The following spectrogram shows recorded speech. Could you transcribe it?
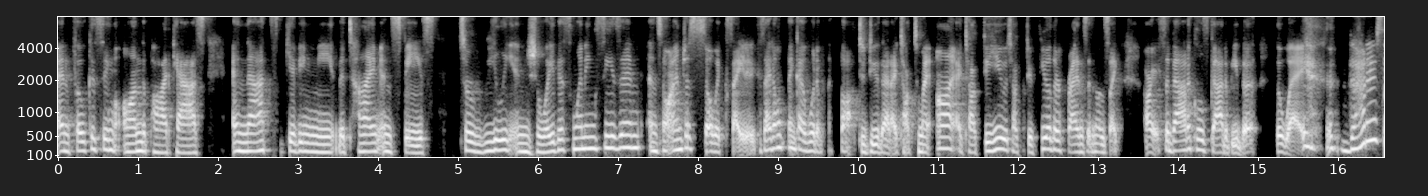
and focusing on the podcast. And that's giving me the time and space to really enjoy this winning season. And so I'm just so excited because I don't think I would have thought to do that. I talked to my aunt, I talked to you, I talked to a few other friends, and I was like, all right, sabbatical's got to be the the way. that is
